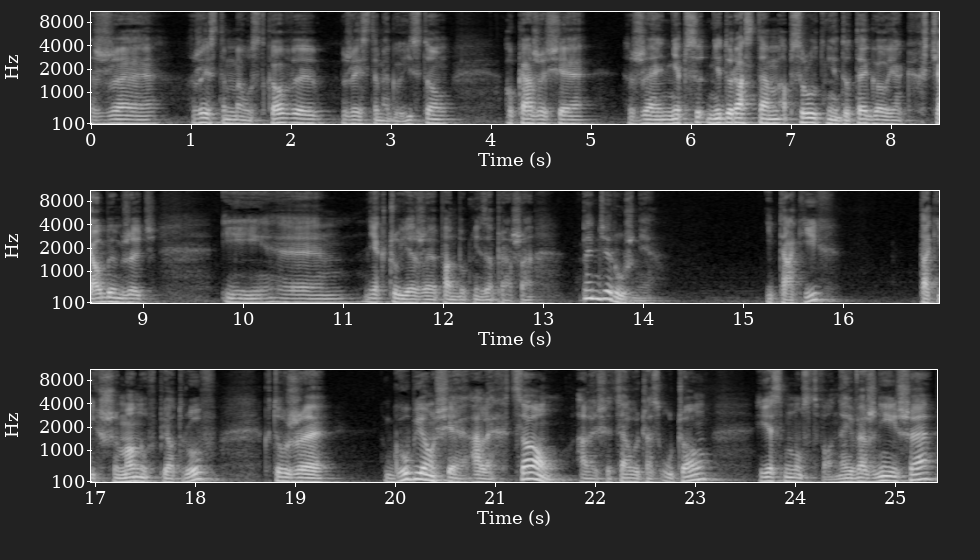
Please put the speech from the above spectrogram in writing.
że, że jestem małostkowy, że jestem egoistą. Okaże się, że nie, nie dorastam absolutnie do tego, jak chciałbym żyć i e, jak czuję, że Pan Bóg mnie zaprasza. Będzie różnie. I takich, takich Szymonów, Piotrów, którzy gubią się, ale chcą, ale się cały czas uczą, jest mnóstwo. Najważniejsze,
